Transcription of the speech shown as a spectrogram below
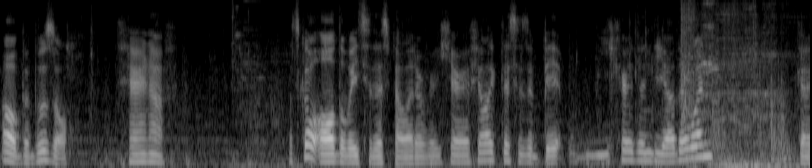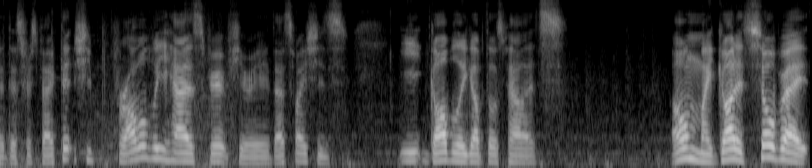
Oh, Bamboozle. Fair enough. Let's go all the way to this pellet over here. I feel like this is a bit weaker than the other one. Gotta disrespect it. She probably has Spirit Fury. That's why she's eat gobbling up those pellets. Oh my god, it's so bright.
